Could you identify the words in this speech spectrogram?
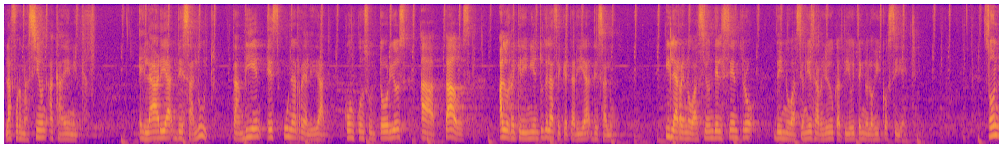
la formación académica. El área de salud también es una realidad, con consultorios adaptados a los requerimientos de la Secretaría de Salud y la renovación del Centro de Innovación y Desarrollo Educativo y Tecnológico CIET. Son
